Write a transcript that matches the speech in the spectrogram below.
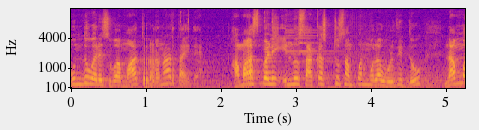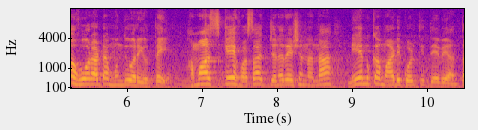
ಮುಂದುವರಿಸುವ ಮಾತುಗಳನ್ನು ಆಡ್ತಾ ಇದೆ. ಹಮಾಸ್ ಬಳಿ ಇನ್ನೂ ಸಾಕಷ್ಟು ಸಂಪನ್ಮೂಲ ಉಳಿದಿದ್ದು, ನಮ್ಮ ಹೋರಾಟ ಮುಂದುವರಿಯುತ್ತೆ. ಹಮಾಸ್ಗೆ ಹೊಸ ಜನರೇಷನ್ ಅನ್ನ ನೇಮಕ ಮಾಡಿಕೊಳ್ತಿದ್ದೇವೆ ಅಂತ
